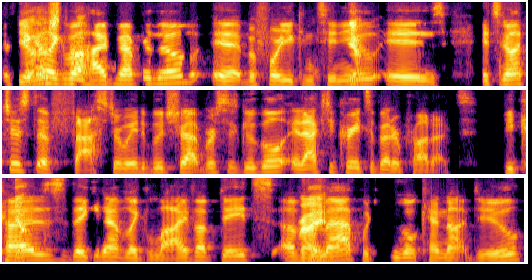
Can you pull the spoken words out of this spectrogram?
The thing I like about Hivemapper though, uh, before you continue, is it's not just a faster way to bootstrap versus Google. It actually creates a better product because they can have like live updates of right. the map, which Google cannot do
